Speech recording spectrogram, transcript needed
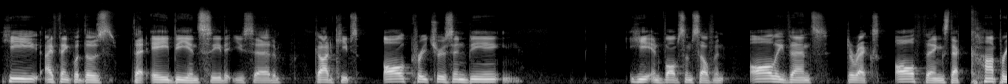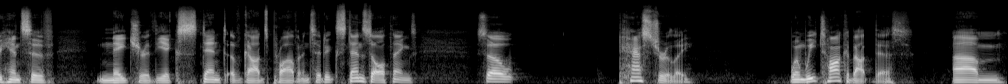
he, I think, with those that A, B, and C that you said, God keeps all creatures in being. He involves himself in all events, directs all things. That comprehensive nature, the extent of God's providence, it extends to all things. So, pastorally, when we talk about this, um,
